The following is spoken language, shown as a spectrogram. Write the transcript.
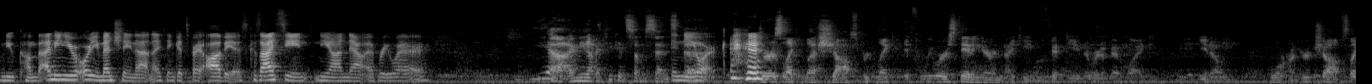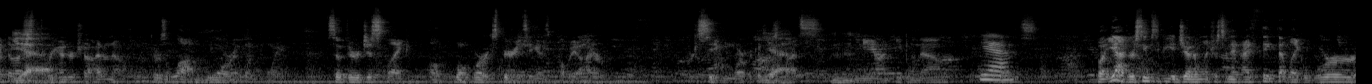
new comeback? I mean, you're already mentioning that, and I think it's very obvious because I see neon now everywhere. Yeah, I mean, I think in some sense In New York. there's like less shops for like if we were standing here in 1950, there would have been like you know 400 shops like us, Yeah. 300 shops. I don't know. There was a lot more at one point. So they're just like oh, what we're experiencing is probably a higher. We're seeing more because Yeah. there's less mm-hmm. neon people now. Yeah. But yeah, there seems to be a general interest in it. I think that like we're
